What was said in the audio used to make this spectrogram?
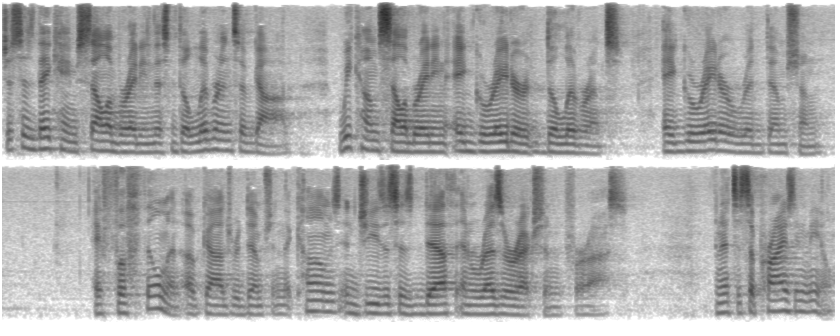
Just as they came celebrating this deliverance of God, we come celebrating a greater deliverance, a greater redemption, a fulfillment of God's redemption that comes in Jesus' death and resurrection for us. And it's a surprising meal.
